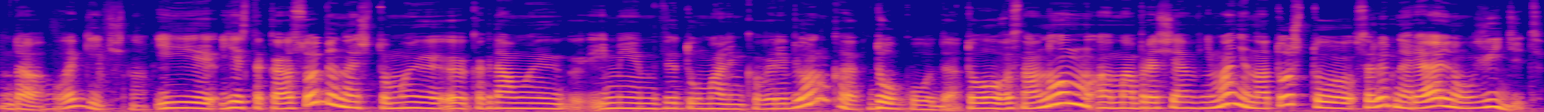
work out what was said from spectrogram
Да, логично. И есть такая особенность, что мы, э, когда мы имеем в виду маленького ребенка до года, то в основном э, мы обращаем внимание на то, что абсолютно реально увидеть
